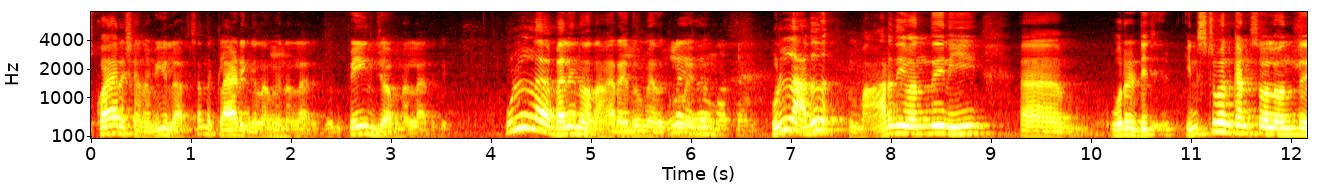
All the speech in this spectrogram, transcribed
ஸ்கொயரிஷான வீல் ஆர்ட்ஸ் அந்த கிளாடிங் எல்லாமே நல்லா இருக்குது ஒரு பெயிண்ட் ஜாப் நல்லா இருக்குது உள்ள பெலினோ தான் வேற எதுவுமே அதுக்குள்ள உள்ள அதுதான் மாருதி வந்து நீ ஒரு டிஜி இன்ஸ்ட்ருமெண்ட் கன்சோல் வந்து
